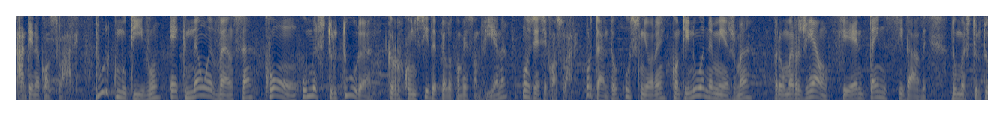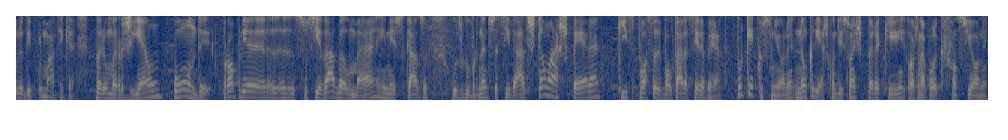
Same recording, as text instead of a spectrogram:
a antena consular. Por que motivo é que não avança com uma estrutura reconhecida pela Convenção de Viena, uma agência consular? Portanto, o senhor continua na mesma para uma região que é, tem necessidade de uma estrutura diplomática, para uma região onde a própria eh, sociedade alemã, e neste caso os governantes da cidade, estão à espera que isso possa voltar a ser aberto. Por que é que o senhor não cria as condições para que Osnabrück funcione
